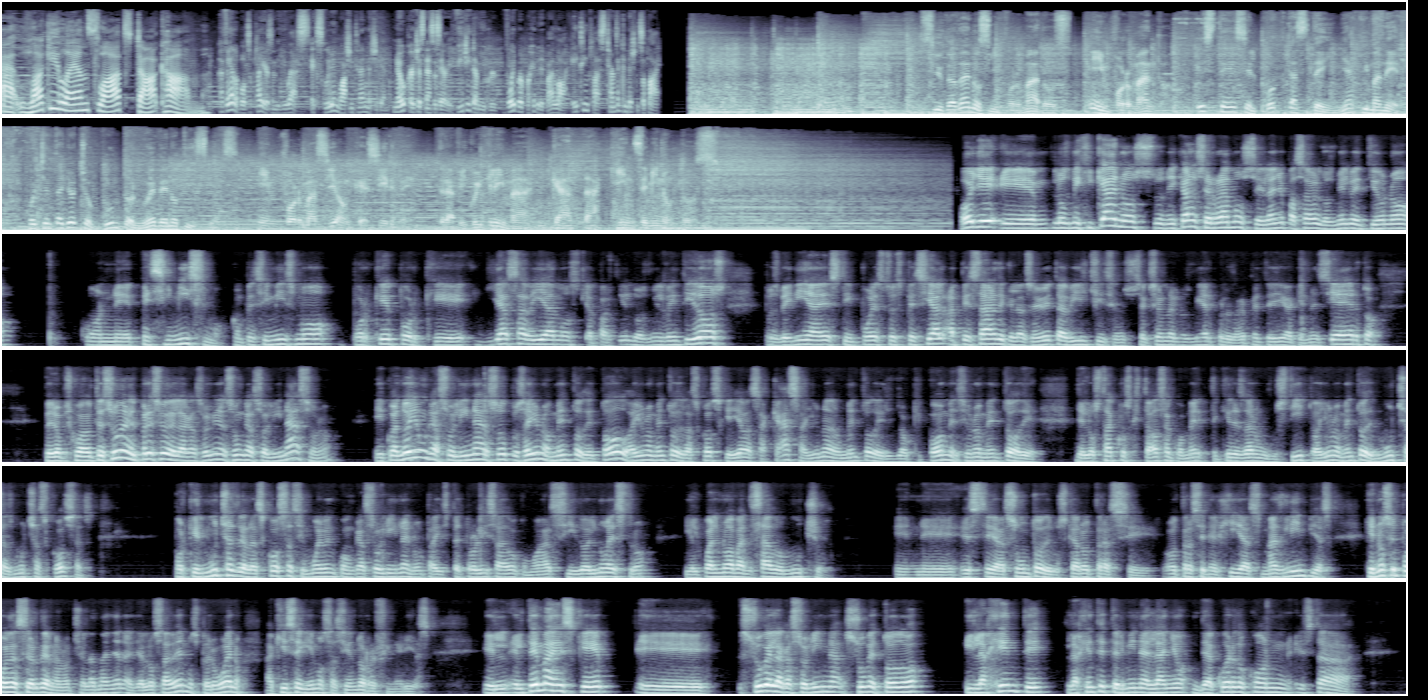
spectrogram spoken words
at LuckyLandSlots.com. Available to players in the U.S., excluding Washington and Michigan. No purchase necessary. VGW Group. Void prohibited by law. 18 plus. Terms and conditions apply. Ciudadanos informados, informando. Este es el podcast de Iñaki Manero, 88.9 Noticias. Información que sirve. Tráfico y clima cada 15 minutos. Oye, eh, los mexicanos, los mexicanos cerramos el año pasado, el 2021, con eh, pesimismo, con pesimismo. ¿Por qué? Porque ya sabíamos que a partir del 2022 pues venía este impuesto especial, a pesar de que la señorita Vilchis en su sección de los miércoles de repente diga que no es cierto, pero pues cuando te suben el precio de la gasolina es un gasolinazo, ¿no? Y cuando hay un gasolinazo, pues hay un aumento de todo, hay un aumento de las cosas que llevas a casa, hay un aumento de lo que comes, hay un aumento de, de los tacos que te vas a comer, que te quieres dar un gustito, hay un aumento de muchas, muchas cosas porque muchas de las cosas se mueven con gasolina en un país petrolizado como ha sido el nuestro y el cual no ha avanzado mucho en eh, este asunto de buscar otras, eh, otras energías más limpias, que no se puede hacer de la noche a la mañana, ya lo sabemos, pero bueno, aquí seguimos haciendo refinerías. El, tema es que eh, sube la gasolina, sube todo y la gente, la gente termina el año de acuerdo con esta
